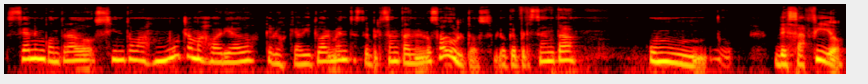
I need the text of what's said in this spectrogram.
se han encontrado síntomas mucho más variados que los que habitualmente se presentan en los adultos, lo que presenta un desafío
